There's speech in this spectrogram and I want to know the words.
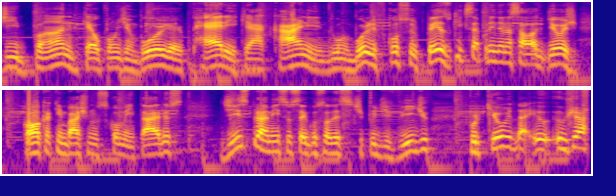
de bun, que é o pão de hambúrguer, patty, que é a carne do hambúrguer? Ficou surpreso? O que você aprendeu nessa aula de hoje? Coloca aqui embaixo nos comentários. Diz pra mim se você gostou desse tipo de vídeo, porque eu, eu, eu, já,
